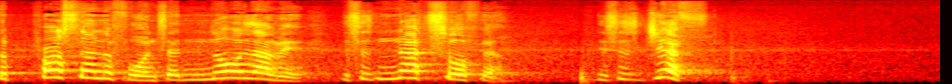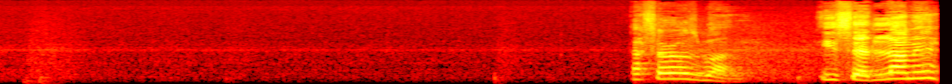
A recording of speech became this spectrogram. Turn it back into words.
the person on the phone said, No, Lammy, this is not Sophia. This is Jeff. That's her husband. He said, Lammy,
